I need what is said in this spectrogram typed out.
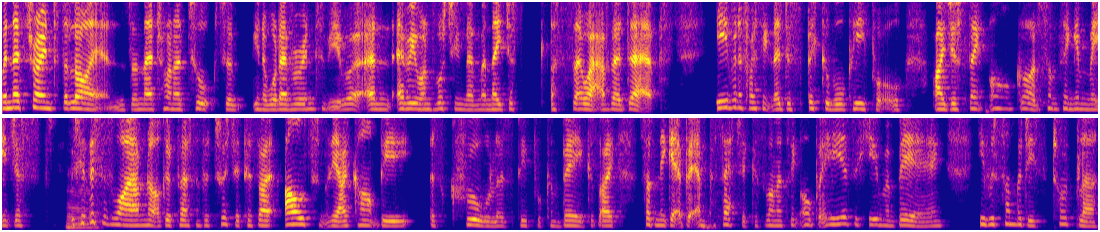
when they're thrown to the lions and they're trying to talk to you know whatever interviewer and everyone's watching them and they just are so out of their depth even if i think they're despicable people i just think oh god something in me just mm. you see this hmm. is why i'm not a good person for twitter because i ultimately i can't be as cruel as people can be because i suddenly get a bit empathetic as well i think oh but he is a human being he was somebody's toddler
